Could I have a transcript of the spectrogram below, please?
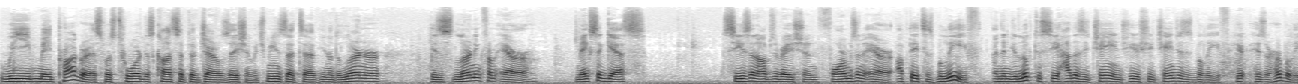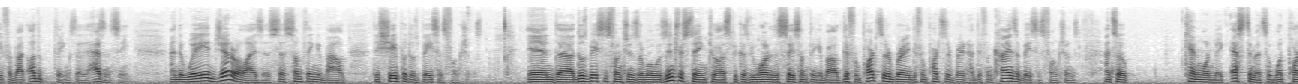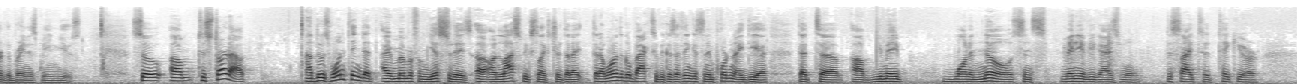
we made progress was toward this concept of generalization, which means that uh, you know the learner is learning from error, makes a guess, sees an observation, forms an error, updates his belief, and then you look to see how does he change, he or she changes his belief, his or her belief about other things that it hasn't seen. And the way it generalizes says something about the shape of those basis functions. And uh, those basis functions are what was interesting to us because we wanted to say something about different parts of the brain. Different parts of the brain have different kinds of basis functions. And so, can one make estimates of what part of the brain is being used? So, um, to start out, uh, there was one thing that I remember from yesterday's, uh, on last week's lecture, that I, that I wanted to go back to because I think it's an important idea that uh, um, you may want to know since many of you guys will decide to take your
